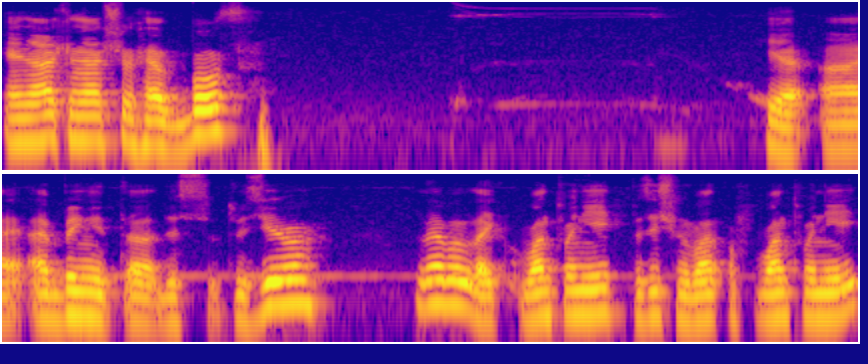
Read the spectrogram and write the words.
And I can actually have both. Here, I, I bring it uh, this to zero level, like 128, position one of 128.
